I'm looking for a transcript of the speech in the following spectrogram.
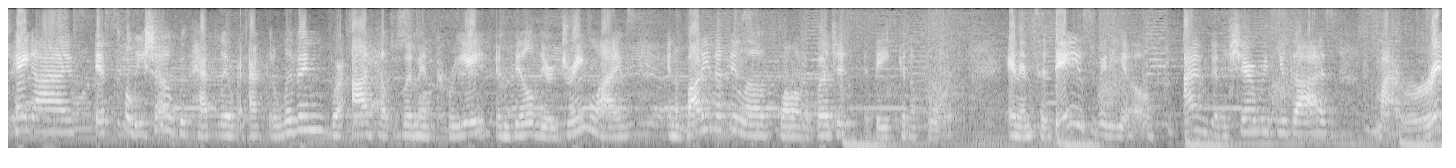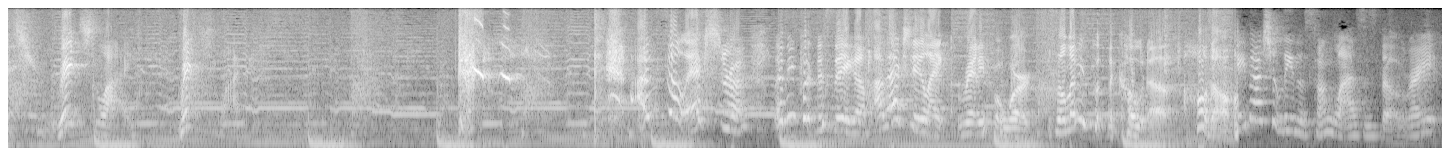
Hey guys, it's Felicia with Happily Ever After Living, where I help women create and build their dream lives in a body that they love while on a budget that they can afford. And in today's video, I am going to share with you guys my rich, rich life. Rich life. I'm so extra. Let me put this thing up. I'm actually like ready for work. So let me put the coat up. Hold on. Maybe I should leave the sunglasses though, right?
